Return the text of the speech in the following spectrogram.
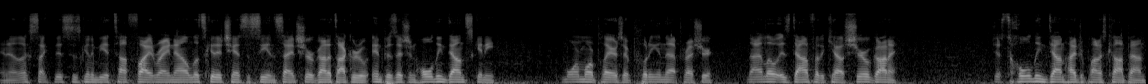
And it looks like this is going to be a tough fight right now. Let's get a chance to see inside. Shurigana Takaru in position, holding down Skinny. More and more players are putting in that pressure. Nilo is down for the count. Shirogane just holding down Hydroponics Compound.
